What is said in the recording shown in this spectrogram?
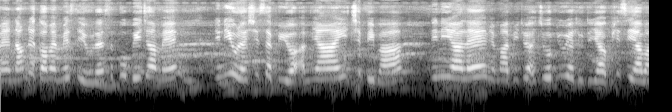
မယ်နောက်နှစ်သွားမယ့် miss တွေကိုလည်း support ပေးကြမယ်နီနီကိုလည်းရှေ့ဆက်ပြီးတော့အများကြီးချစ်ပေးပါ ဒီနေရာလဲမြန်မာပြည်အတွက်အကျိုးပြုတဲ့လူတစ်ယောက်ဖြစ်စေရပါ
